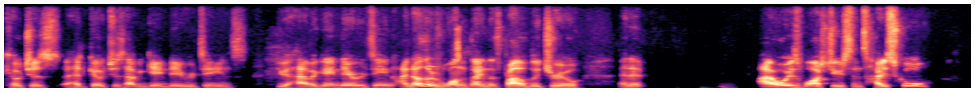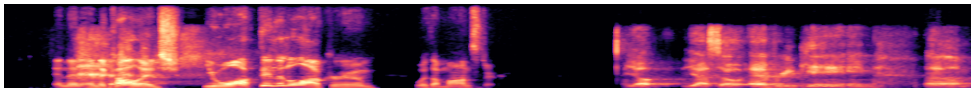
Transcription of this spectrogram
coaches, head coaches having game day routines. Do you have a game day routine? I know there's one thing that's probably true, and it. I always watched you since high school, and then in the college, you walked into the locker room with a monster Yep. Yeah. So every game um,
